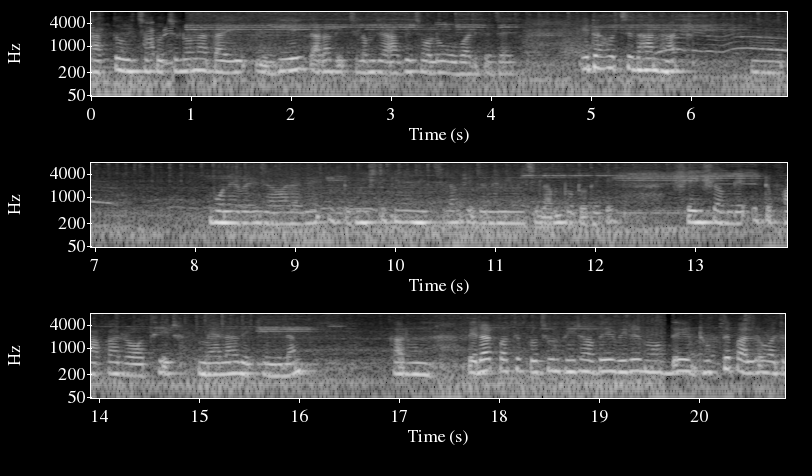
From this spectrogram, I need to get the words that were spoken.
থাকতেও ইচ্ছে করছিল না, তাই গিয়েই তারা দিচ্ছিলাম যে আগে চলো ও বাড়িতে যাই। এটা হচ্ছে ধানহাট। বোনের বাড়ি যাওয়ার আগে একটু মিষ্টি কিনে নিচ্ছিলাম, সেই জন্য নেমেছিলাম টোটো থেকে। সেই সঙ্গে একটু ফাঁকা রথের মেলা দেখে নিলাম। কারণ ফেরার পথে প্রচুর ভিড় হবে, ভিড়ের মধ্যে ঢুকতে পারলেও হয়তো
